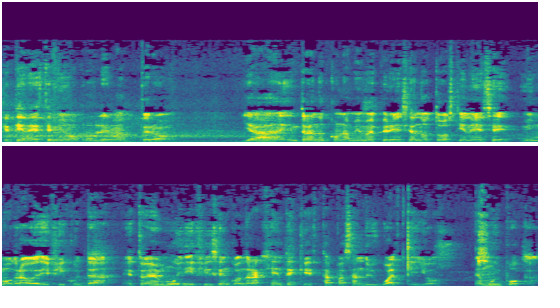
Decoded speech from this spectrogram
que tiene este mismo problema, pero ya entrando con la misma experiencia, no todos tienen ese mismo grado de dificultad. Entonces es muy difícil encontrar gente que está pasando igual que yo. Es muy poca.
